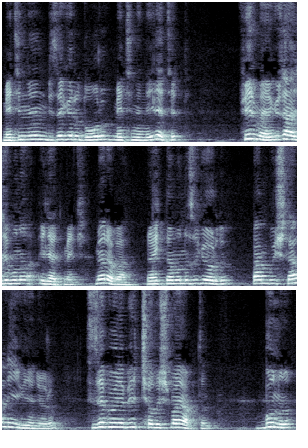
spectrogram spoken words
metininin bize göre doğru metinini iletip firmaya güzelce bunu iletmek. Merhaba, reklamınızı gördüm. Ben bu işlerle ilgileniyorum. Size böyle bir çalışma yaptım. Bunu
